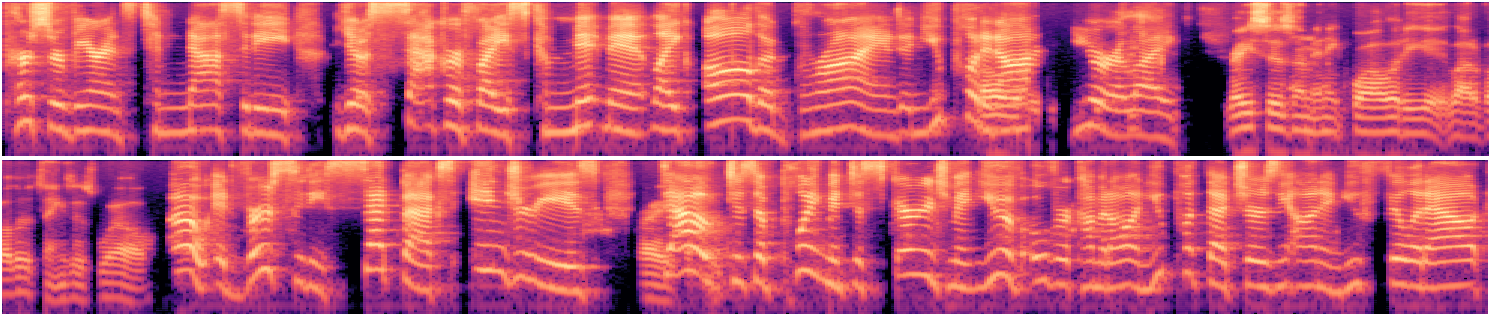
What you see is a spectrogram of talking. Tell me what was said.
perseverance tenacity you know sacrifice commitment like all the grind and you put it on you're like racism inequality a lot of other things as well. Oh adversity setbacks injuries right. doubt disappointment discouragement you have overcome it all and you put that jersey on and you fill it out.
